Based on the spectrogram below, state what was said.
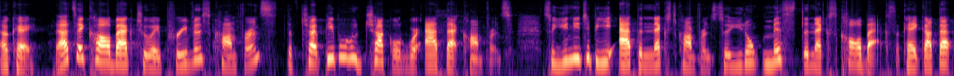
Okay, that's a callback to a previous conference. The people who chuckled were at that conference. So you need to be at the next conference so you don't miss the next callbacks. Okay, got that?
